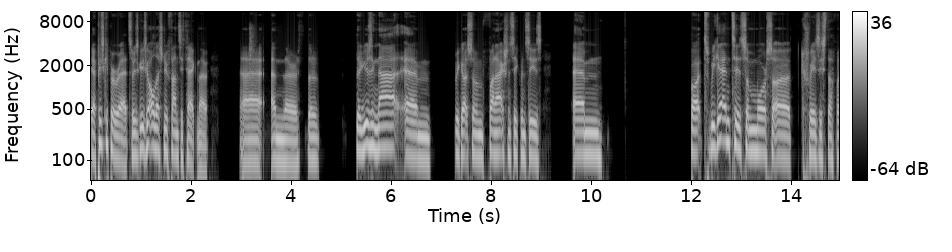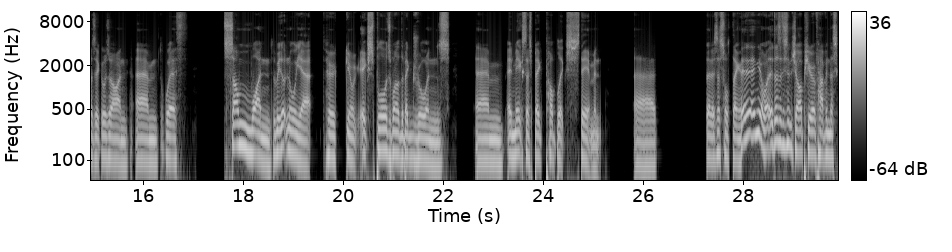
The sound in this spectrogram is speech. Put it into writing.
yeah, Peacekeeper Red. So he's he's got all this new fancy tech now, uh, and they're they're they're using that. Um, we got some fun action sequences. Um, but we get into some more sort of crazy stuff as it goes on. Um, with someone that we don't know yet who you know explodes one of the big drones um, and makes this big public statement uh, that it's this whole thing. And, and you know what? It does a decent job here of having this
